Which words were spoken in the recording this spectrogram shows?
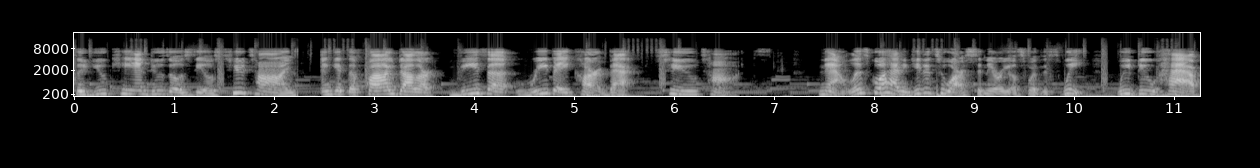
So you can do those deals two times and get the $5 Visa rebate card back two times. Now, let's go ahead and get into our scenarios for this week. We do have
